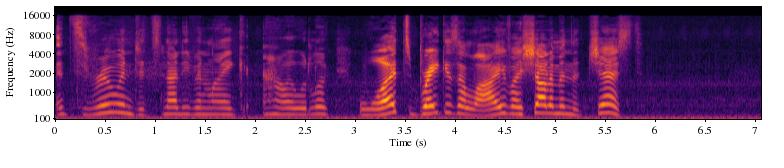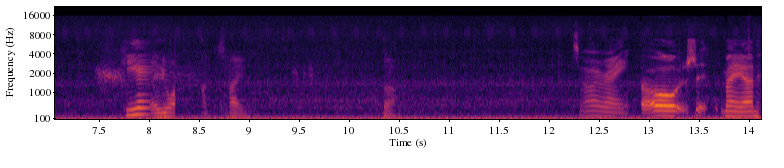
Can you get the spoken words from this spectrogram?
it's ruined. It's not even like how it would look. What? Brake is alive? I shot him in the chest. He, If you want to type. It's all right. oh shit, man.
